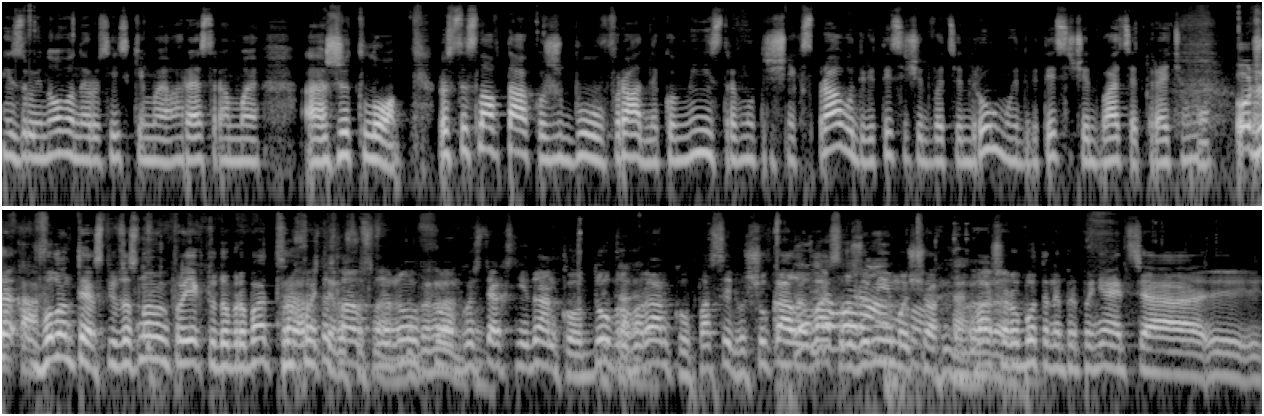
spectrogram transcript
І зруйноване російськими агресорами е, житло. Ростислав також був радником міністра внутрішніх справ у 2022 і 2023 Отже, роках. волонтер, співзасновник проєкту Добробат Проходьте, Ростислав Смірнов в гостях сніданку. Доброго ранку, пасибі. Шукали Доброго вас. Розуміємо, що Доброго ваша ранку. робота не припиняється е,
